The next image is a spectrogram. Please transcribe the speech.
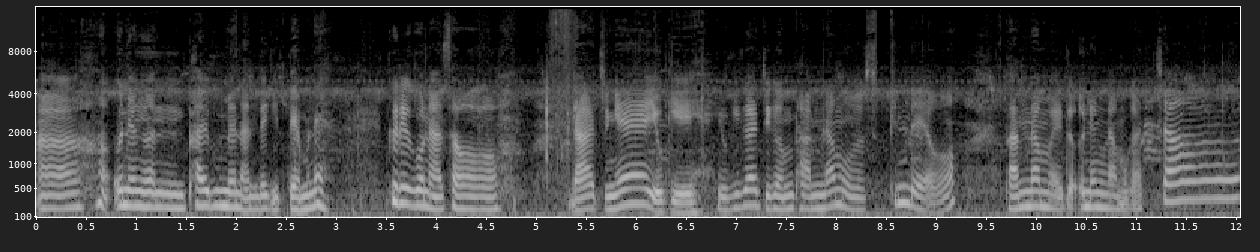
아, 은행은 밟으면 안 되기 때문에 그리고 나서 나중에 여기 여기가 지금 밤나무 숲인데요. 밤나무에도 은행나무가 쫙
